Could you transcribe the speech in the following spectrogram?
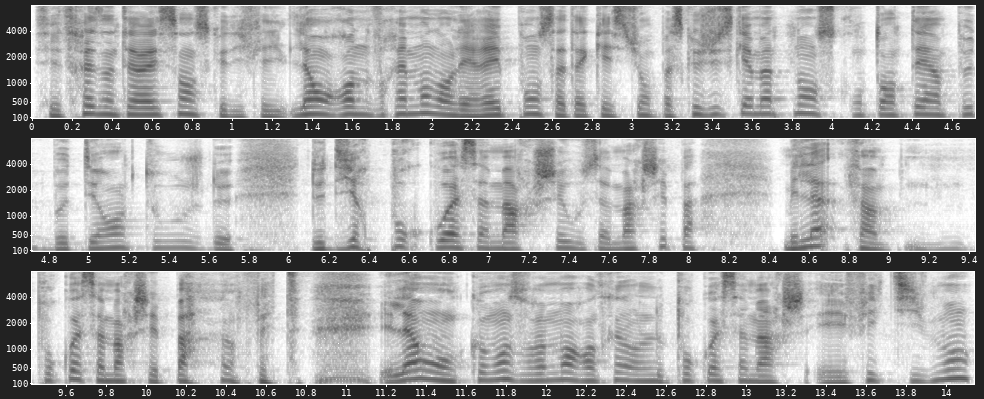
C'est très intéressant ce que dit Flavie. Là, on rentre vraiment dans les réponses à ta question. Parce que jusqu'à maintenant, on se contentait un peu de botter en touche, de, de dire pourquoi ça marchait ou ça marchait pas. Mais là, enfin, pourquoi ça marchait pas, en fait? Et là, on commence vraiment à rentrer dans le pourquoi ça marche. Et effectivement.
